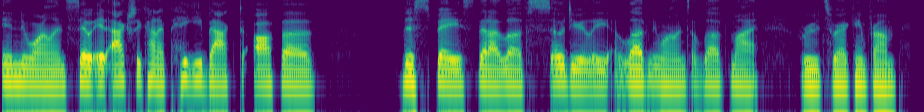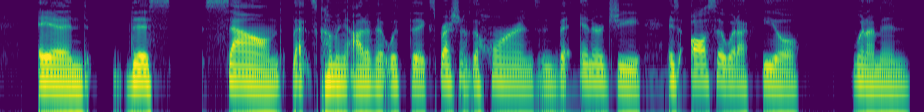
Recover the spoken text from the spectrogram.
in New Orleans. So it actually kind of piggybacked off of this space that I love so dearly. I love New Orleans. I love my roots where I came from. And this sound that's coming out of it with the expression of the horns and the energy is also what I feel when I'm in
